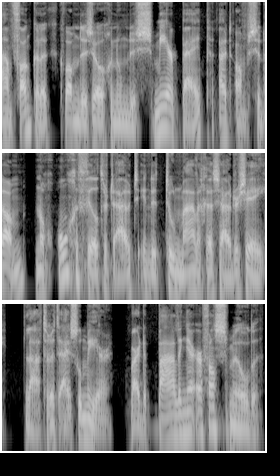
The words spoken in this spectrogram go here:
Aanvankelijk kwam de zogenoemde smeerpijp uit Amsterdam nog ongefilterd uit in de toenmalige Zuiderzee, later het IJsselmeer, waar de palingen ervan smulden.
